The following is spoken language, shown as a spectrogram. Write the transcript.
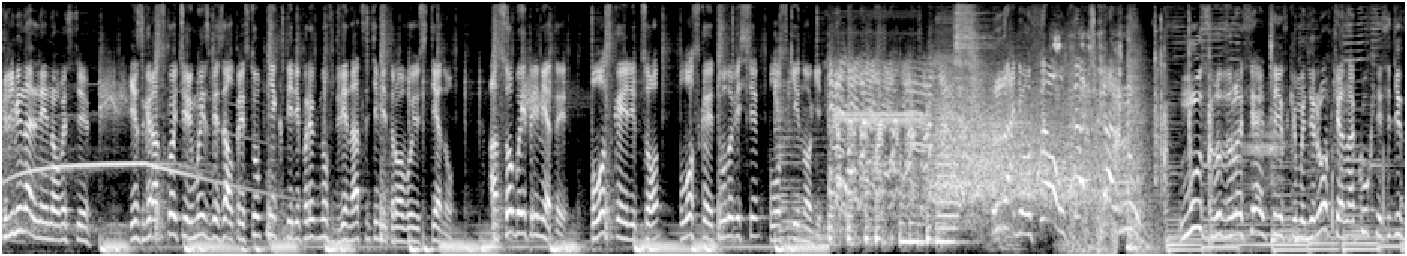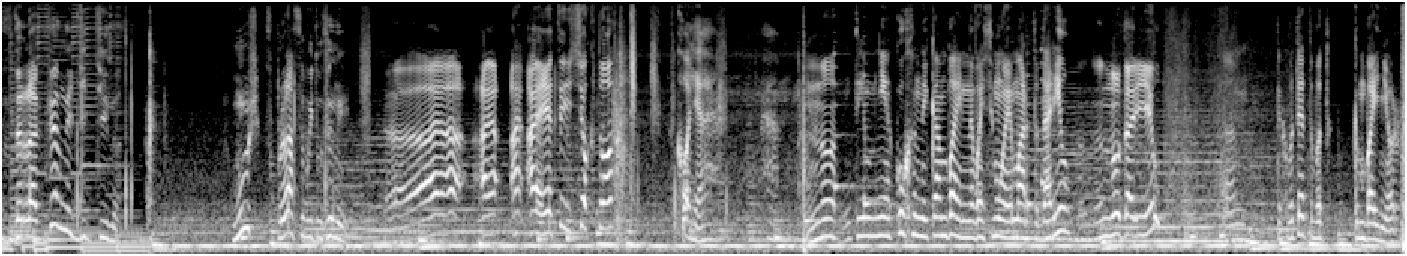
Криминальные новости. Из городской тюрьмы сбежал преступник, перепрыгнув 12-метровую стену. Особые приметы. Плоское лицо, плоское туловище, плоские ноги. Радиосоу.ру Мус возвращается из командировки, а на кухне сидит здоровенный детина. Муж спрашивает у жены. А, а, а, а это еще кто? Коля, Ну, ты мне кухонный комбайн на 8 марта дарил? ну дарил. Так вот это вот комбайнер.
